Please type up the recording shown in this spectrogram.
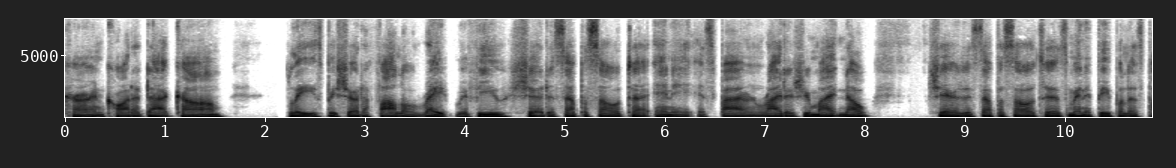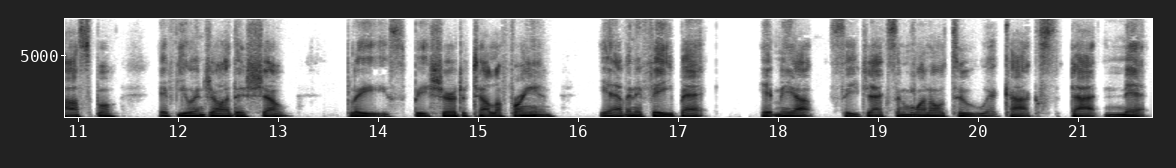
kerncarter.com Please be sure to follow, rate, review, share this episode to any aspiring writers you might know. Share this episode to as many people as possible. If you enjoy this show, please be sure to tell a friend. You have any feedback? Hit me up, cjackson102 at cox.net.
